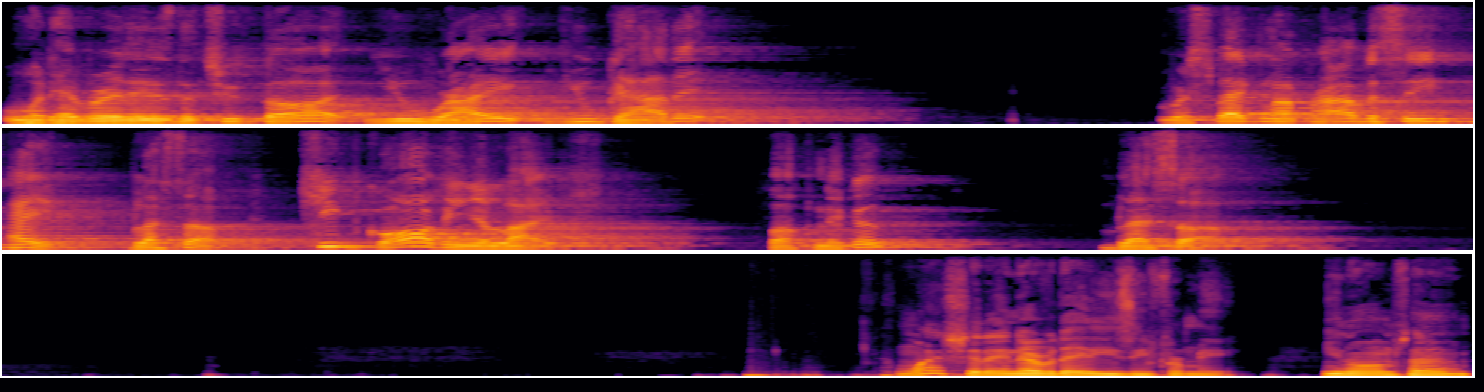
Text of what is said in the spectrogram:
Whatever it is that you thought, you right, you got it. Respect my privacy. Hey, bless up. keep God in your life. Fuck nigga. Bless up. Why shit ain't never that easy for me? You know what I'm saying?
